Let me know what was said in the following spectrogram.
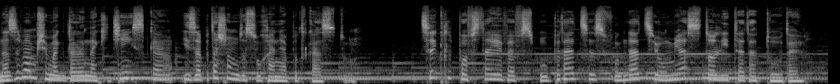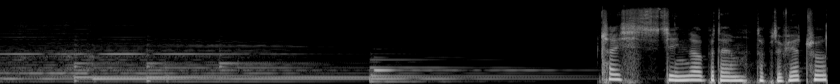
Nazywam się Magdalena Kicińska i zapraszam do słuchania podcastu. Cykl powstaje we współpracy z Fundacją Miasto Literatury. Cześć, dzień dobry, dobry wieczór.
